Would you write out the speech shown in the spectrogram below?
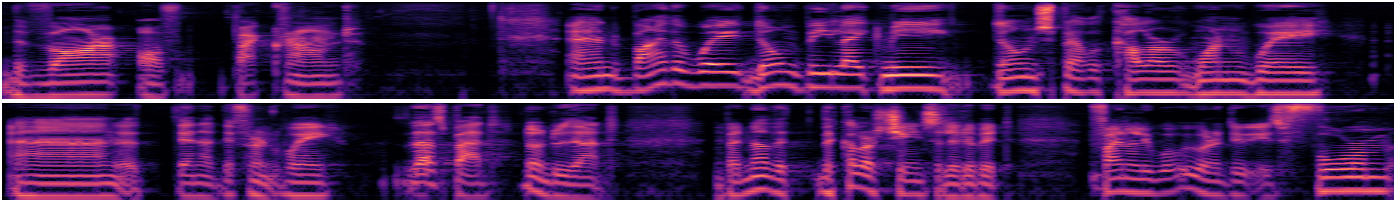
the var of background. And by the way, don't be like me. Don't spell color one way and then a different way. That's bad. Don't do that. But now that the colors changed a little bit, finally what we want to do is form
